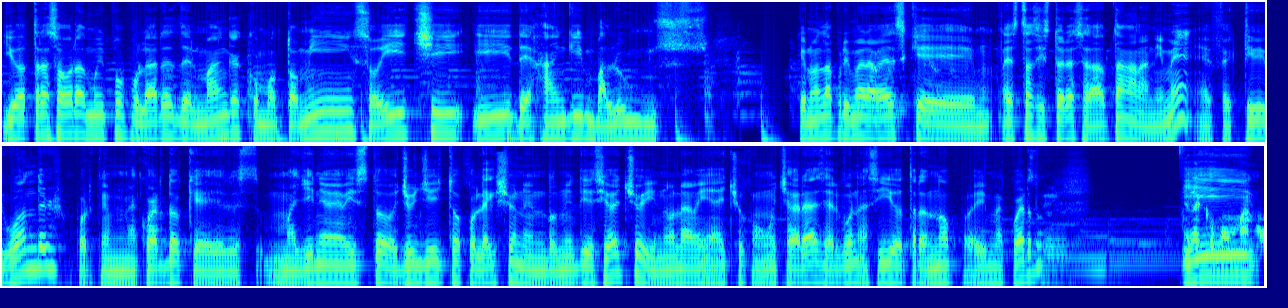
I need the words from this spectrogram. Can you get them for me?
y otras obras muy populares del manga como Tomi, Soichi y The Hanging Balloons. Que no es la primera vez que estas historias se adaptan al anime, Effective Wonder, porque me acuerdo que Magini había visto Junji Ito Collection en 2018 y no la había hecho con mucha gracia, algunas sí, otras no, por ahí me acuerdo. Era como Y mano.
